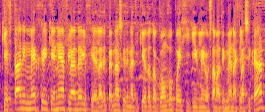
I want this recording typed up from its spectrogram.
και φτάνει μέχρι και Νέα Φιλαδέλφια. Δηλαδή περνάς και την Αττική εδώ τον κόμβο που έχει γίνει λίγο σταματημένα κλασικά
